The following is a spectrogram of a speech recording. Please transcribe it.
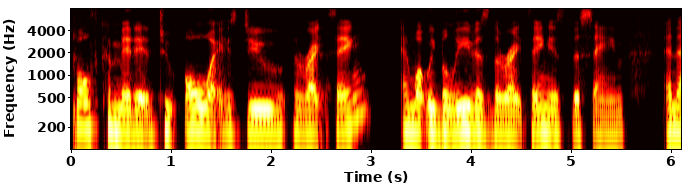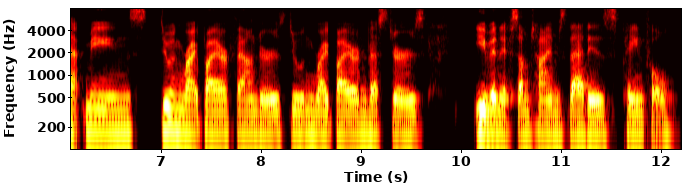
both committed to always do the right thing. And what we believe is the right thing is the same. And that means doing right by our founders, doing right by our investors, even if sometimes that is painful.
